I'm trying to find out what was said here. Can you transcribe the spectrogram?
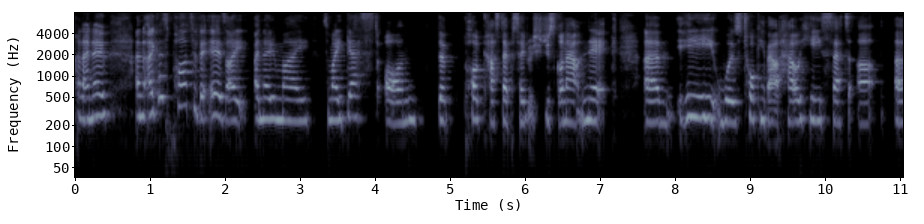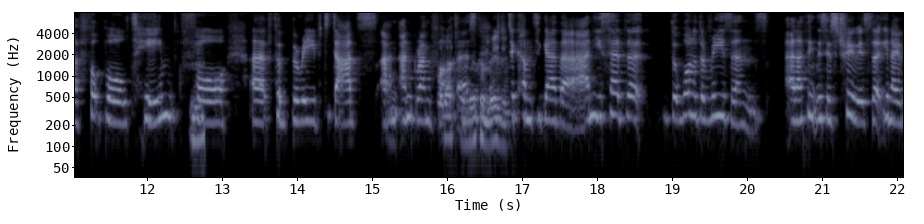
and I know, and I guess part of it is I I know my so my guest on the podcast episode which has just gone out, Nick, um, he was talking about how he set up a football team mm-hmm. for mm-hmm. uh, for bereaved dads and, and grandfathers oh, to come together, and he said that that one of the reasons, and I think this is true, is that you know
